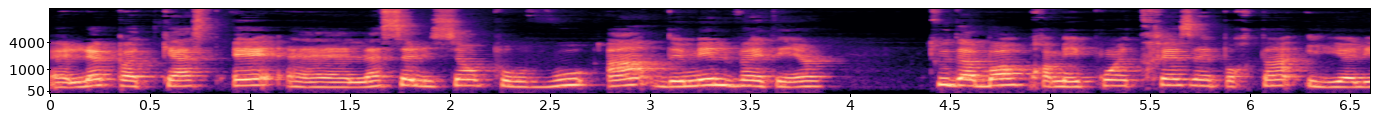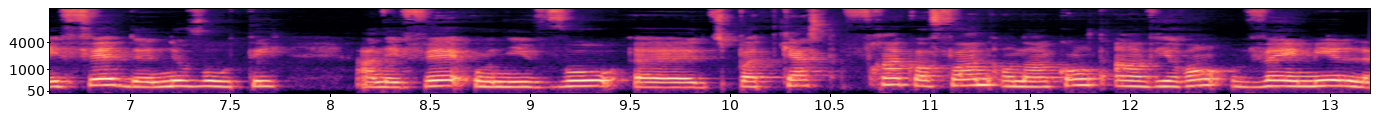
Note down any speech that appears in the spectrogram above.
le podcast est la solution pour vous en 2021. Tout d'abord, premier point très important, il y a l'effet de nouveauté. En effet, au niveau du podcast francophone, on en compte environ 20 000,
